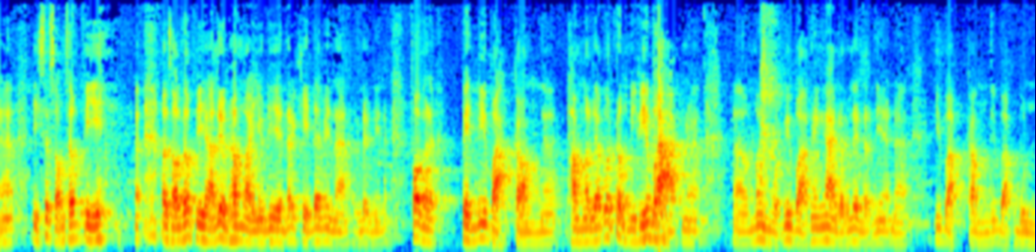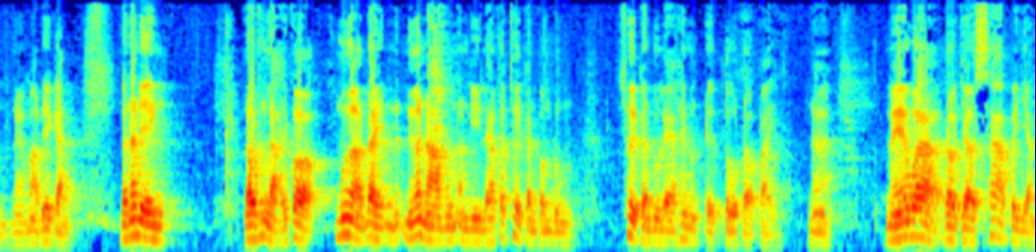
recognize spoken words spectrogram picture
นะอีกสักสองสามปีเอาสองสามปีหาเรื่องทำใหม่อยู่ดีนะเข็ดได้ไม่นานเรื่องนี้นะเพราะอะไรเป็นวิบากกรรมนะทำมาแล้วก็ต้องมีวิบากนะไม่หมดวิบากง่ายๆเราเรื่องเหล่านี้นะวิบากกรรมวิบากบุญนะมาด้วยกัน ดังนั้นเองเราทั้งหลายก็เมื่อได้เนื้อนาบุญอันดีแล้วก็ช่วยกันบำรุง ช่วยกันดูแลให้มันเติบโตต่อไปนะแม้ว่าเราจะทราบไปอย่าง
